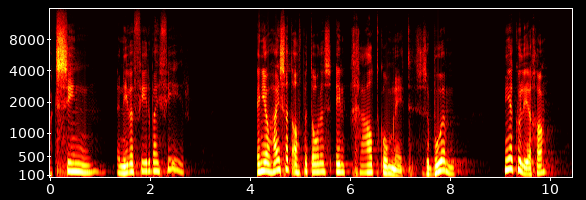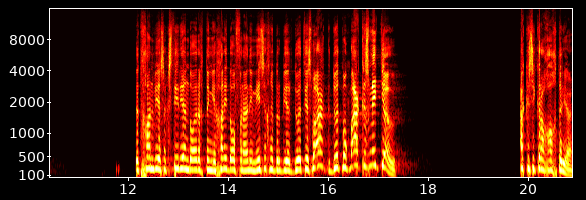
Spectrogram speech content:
Ek sien 'n nuwe 4x4. En jou huis wat afbetaal is en geld kom net soos 'n boom. Nie 'n kollega. Dit gaan wees ek stuur jou in daai rigting. Jy gaan nie daarvan hou nie. Mense gaan probeer dood wees, maar ek doodmaak, maar ek is met jou. Ek is die krag agter jou.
